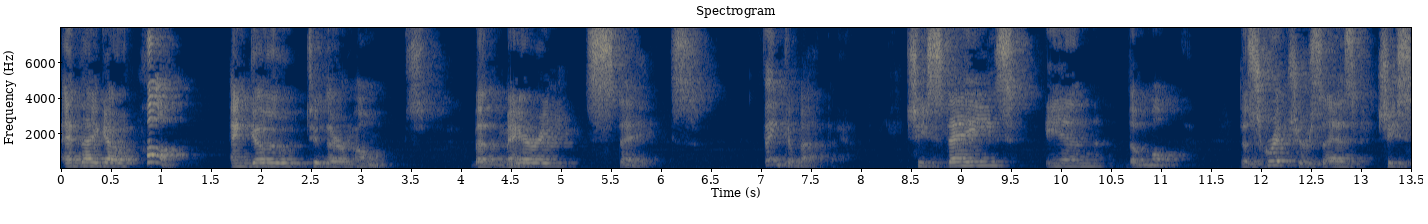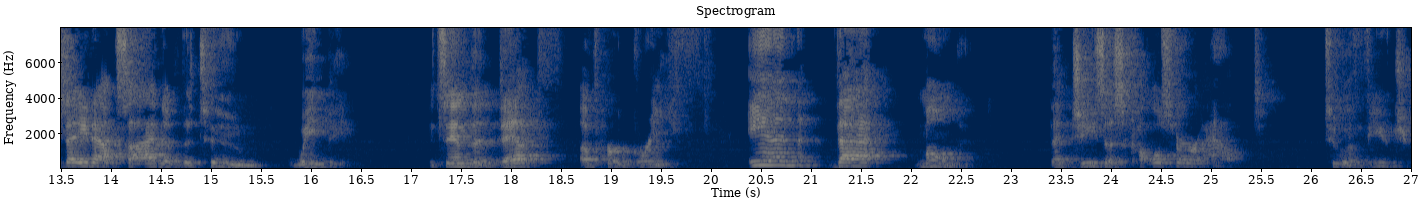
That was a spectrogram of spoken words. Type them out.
and they go, Huh, and go to their homes. But Mary stays. Think about that. She stays in the moment. The scripture says she stayed outside of the tomb weeping. It's in the depth of her grief, in that moment, that Jesus calls her out to a future.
